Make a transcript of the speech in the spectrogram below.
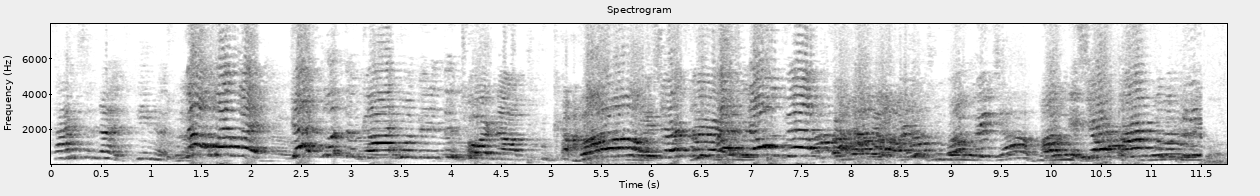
Types of nuts, peanuts. No, wait, wait. Guess what the guy who invented the doorknob got? Oh, it's your turn. A Nobel Prize. Oh, bitch. Oh, it's your turn.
